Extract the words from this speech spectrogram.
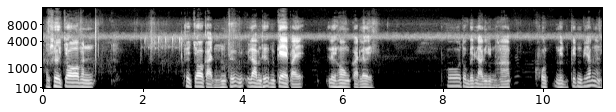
เขาเชื่อจอมัน เชื่อจอกันมันถือเวลามันถือมันแก้ไป เลยห้องกันเลยโอ้ตัวเบ็ดหลังยุ่นหักโคตรเป็นเป็นเพียงนี่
